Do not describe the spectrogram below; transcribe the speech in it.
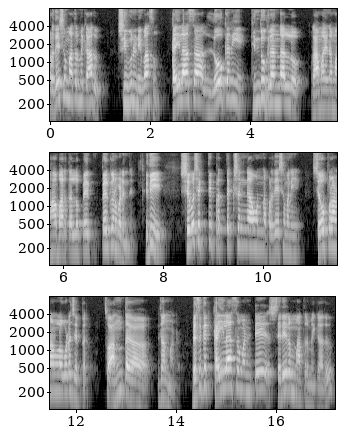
ప్రదేశం మాత్రమే కాదు శివుని నివాసం. కైలాస లోకని హిందూ గ్రంథాల్లో రామాయణ మహాభారతాల్లో పేర్ పేర్కొనబడింది. ఇది శివశక్తి ప్రత్యక్షంగా ఉన్న ప్రదేశమని శివపురాణంలో కూడా చెప్పారు. సో అంత ఇదన్నమాట. బేసిక్గా కైలాసం అంటే శరీరం మాత్రమే కాదు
